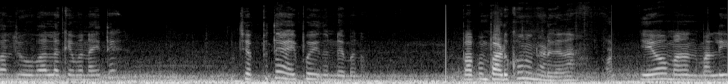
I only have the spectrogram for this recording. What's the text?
వాళ్ళు వాళ్ళకి ఏమైనా అయితే చెప్తే అయిపోయేది ఉండే మనం. పాపం పడుకొని ఉన్నాడు కదా. ఏమో మనం మళ్ళీ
